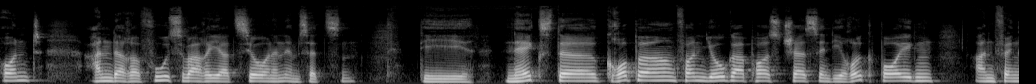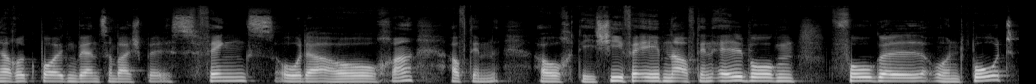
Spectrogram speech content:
und andere Fußvariationen im Sitzen. Die nächste Gruppe von Yoga Postures sind die Rückbeugen. Anfängerrückbeugen wären zum Beispiel Sphinx oder auch äh, auf dem auch die schiefe Ebene auf den Ellbogen, Vogel und Boot.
